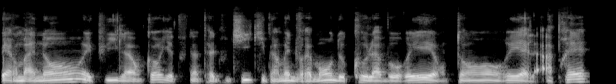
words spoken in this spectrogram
permanents. Et puis, là encore, il y a tout un tas d'outils qui permettent vraiment de collaborer en temps réel. Après,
